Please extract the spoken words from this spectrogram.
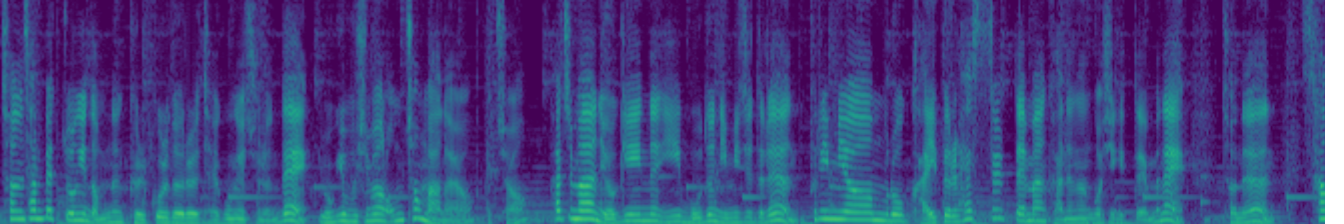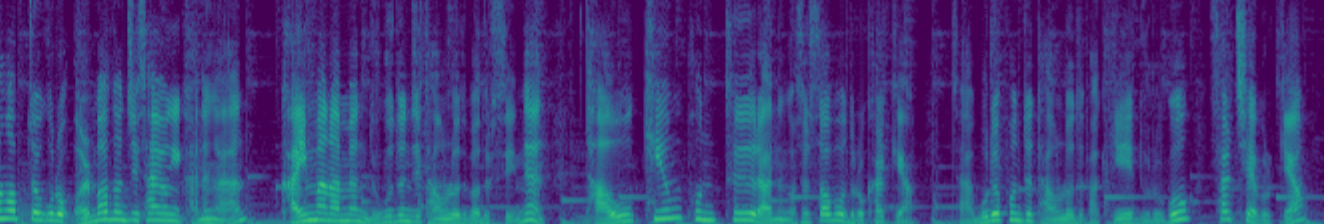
1300종이 넘는 글꼴들을 제공해 주는데 여기 보시면 엄청 많아요. 그쵸? 하지만 여기 있는 이 모든 이미지들은 프리미엄으로 가입을 했을 때만 가능한 것이기 때문에 저는 상업적으로 얼마든지 사용이 가능한 가입만 하면 누구든지 다운로드 받을 수 있는 다우 키움 폰트라는 것을 써보도록 할게요. 자 무료 폰트 다운로드 받기 누르고 설치해 볼게요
